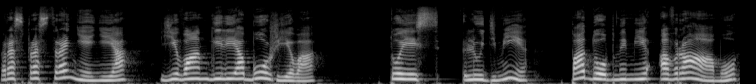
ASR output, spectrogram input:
распространения Евангелия Божьего, то есть людьми, подобными Аврааму,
